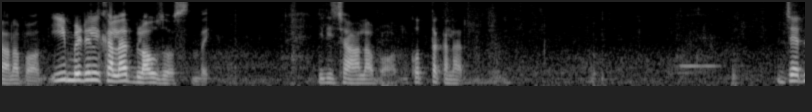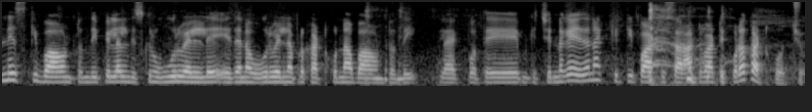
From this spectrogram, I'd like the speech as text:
చాలా బాగుంది. ఈ మిడిల్ కలర్ బ్లౌజ్ వస్తుంది. ఇది చాలా బాగుంది. కొత్త కలర్. జర్నీస్కి బాగుంటుంది. పిల్లల్ని తీసుకుని ఊరు వెళ్ళే ఏదైనా ఊరు వెళ్ళినప్పుడు కట్టుకున్నా బాగుంటుంది. లేకపోతే మీకు చిన్నగా ఏదైనా కిట్టి పార్టీస్ అలాంటి వాటికి కూడా కట్టుకోవచ్చు.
